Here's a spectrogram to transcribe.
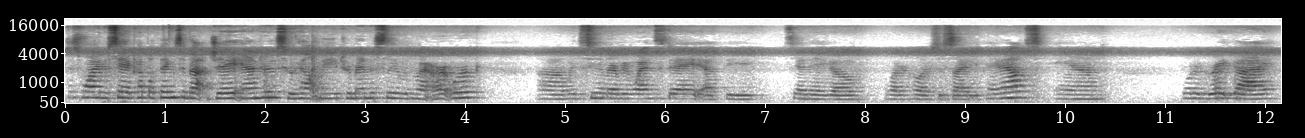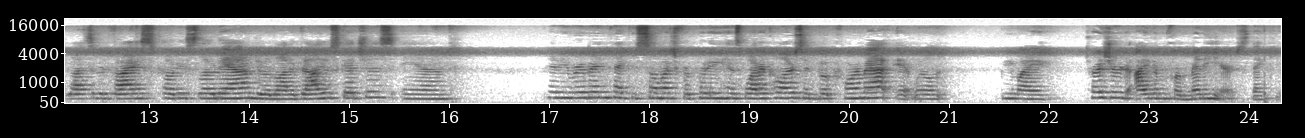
just wanting to say a couple things about Jay Andrews, who helped me tremendously with my artwork. Uh, we'd see him every Wednesday at the San Diego Watercolor Society paintouts. And what a great guy. Lots of advice. Codie, slow down, do a lot of value sketches. And Penny Rubin, thank you so much for putting his watercolors in book format. It will be my treasured item for many years. Thank you.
